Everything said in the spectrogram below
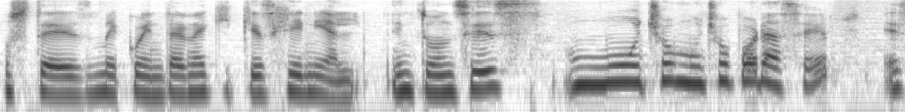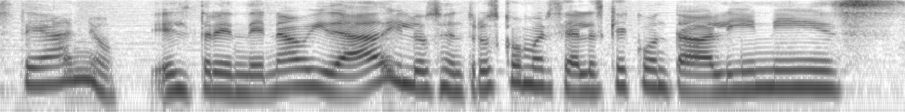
ustedes me cuentan aquí que es genial. Entonces, mucho, mucho por hacer este año. El tren de Navidad y los centros comerciales que contaba Linis,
